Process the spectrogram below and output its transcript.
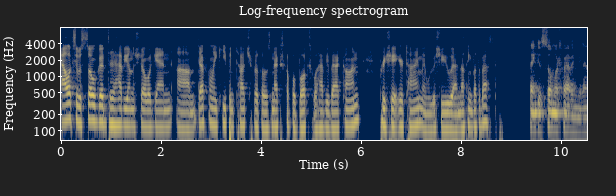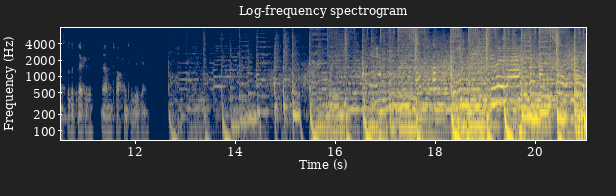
Alex, it was so good to have you on the show again. Um, definitely keep in touch for those next couple books. We'll have you back on. Appreciate your time and we wish you uh, nothing but the best. Thank you so much for having me, Lance. It was a pleasure um, talking to you again. To.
